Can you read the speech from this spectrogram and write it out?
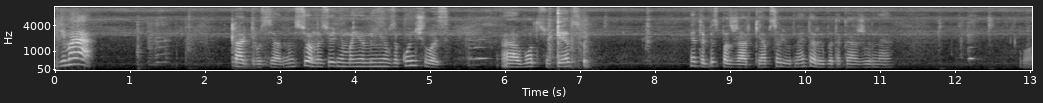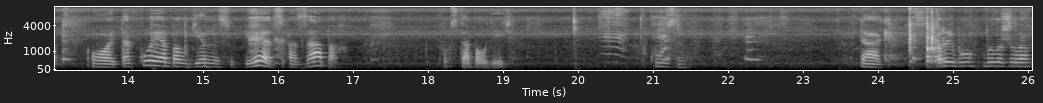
Дима! Так, друзья, ну все, на сегодня мое меню закончилось. А, вот супец. Это без поджарки, абсолютно. Это рыба такая жирная. Вот. Ой, такой обалденный супец. А запах. Просто обалдеть. Вкусный. Так, рыбу выложила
